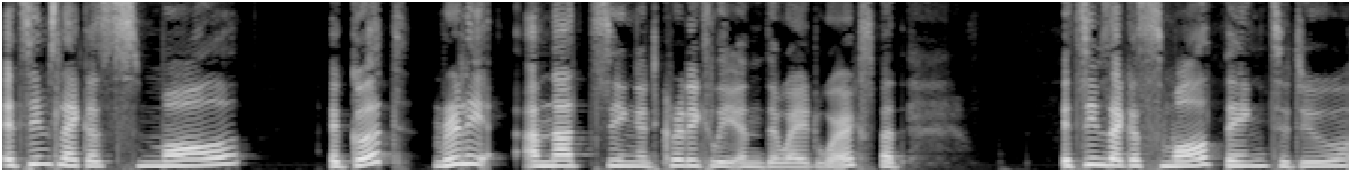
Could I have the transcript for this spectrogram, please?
it seems like a small, a good really, I'm not seeing it critically in the way it works, but it seems like a small thing to do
